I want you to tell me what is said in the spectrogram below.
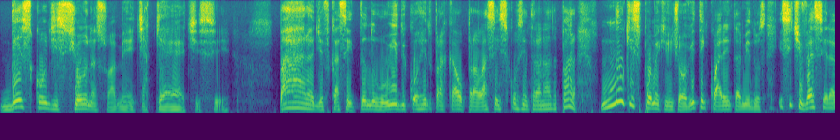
Descondiciona a sua mente, aquiete-se. Para de ficar aceitando ruído e correndo para cá ou para lá sem se concentrar nada. Para. Não que esse poema que a gente ouvir tem 40 minutos. E se tivesse, seria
